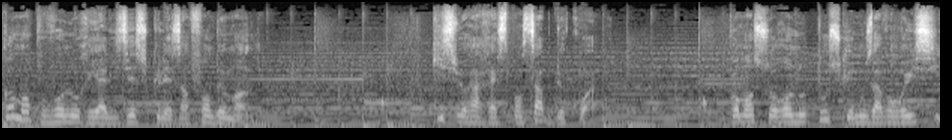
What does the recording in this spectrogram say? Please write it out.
comment pouvons-nous réaliser ce que les enfants demandent? Qui sera responsable de quoi? Comment saurons-nous tous que nous avons réussi?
